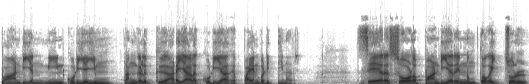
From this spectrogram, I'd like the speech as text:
பாண்டியன் மீன் கொடியையும் தங்களுக்கு அடையாளக் கொடியாக பயன்படுத்தினர். சேர சோழ பாண்டியர் என்னும் தொகைச்சொல்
